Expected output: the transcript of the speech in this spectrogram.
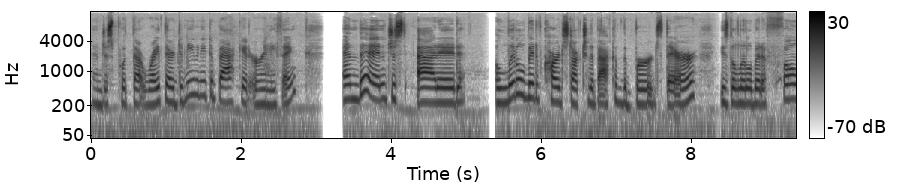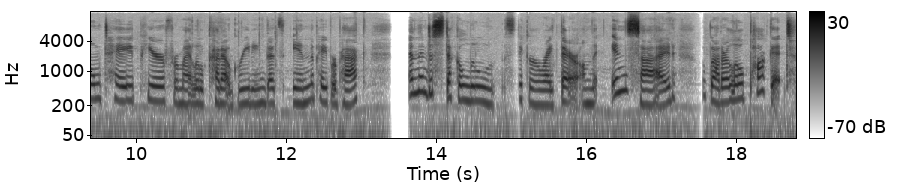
and just put that right there. Didn't even need to back it or anything. And then just added a little bit of cardstock to the back of the birds there. Used a little bit of foam tape here for my little cutout greeting that's in the paper pack. And then just stuck a little sticker right there. On the inside, we've got our little pocket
